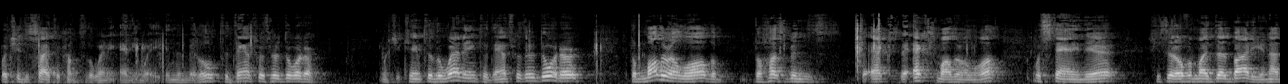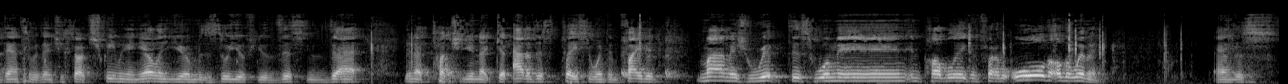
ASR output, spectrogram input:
But she decided to come to the wedding anyway, in the middle, to dance with her daughter. When she came to the wedding to dance with her daughter, the mother-in-law, the, the husband's, the ex, the ex-mother-in-law, was standing there. She said, over my dead body, you're not dancing with it. And she starts screaming and yelling, you're Mizuyev, you're this, you're that. You're not touching, you're not, get out of this place. You weren't invited. Mamish ripped this woman in public in front of all the other women. And this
